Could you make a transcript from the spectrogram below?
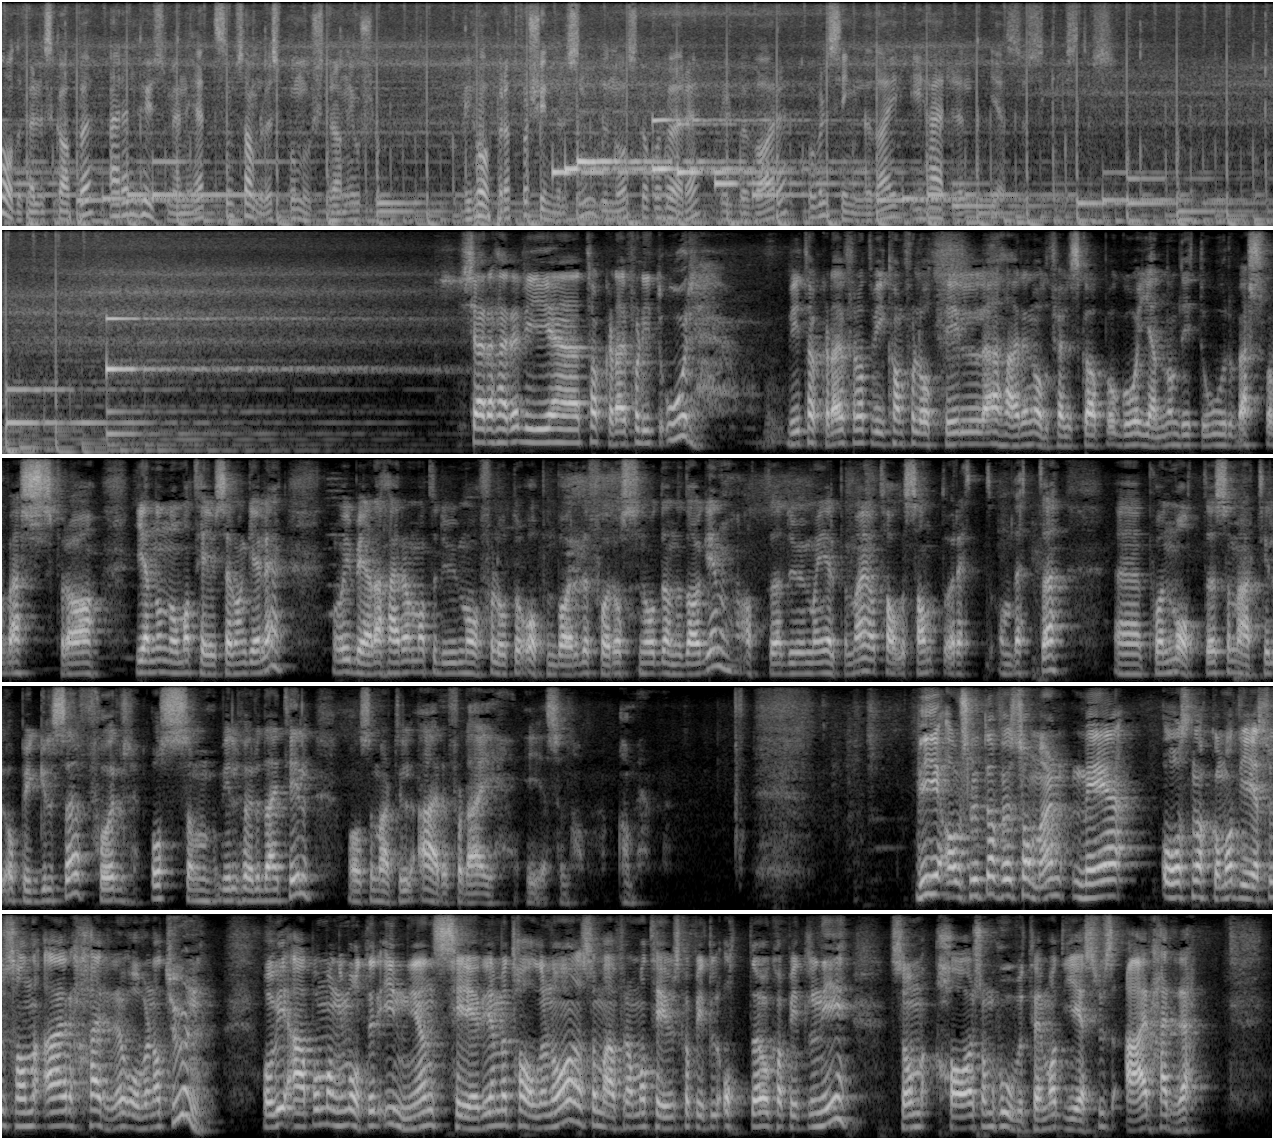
Nådefellesskapet er en husmenighet som samles på Nordstrand i Oslo. Vi håper at forsyndelsen du nå skal få høre, vil bevare og velsigne deg i Herren Jesus Kristus. Kjære Herre, vi eh, takker deg for ditt ord. Vi takker deg for at vi kan få lov til eh, her i Nådefellesskapet å gå gjennom ditt ord vers for vers fra, gjennom nå Matteusevangeliet. Og vi ber deg, Herre, om at du må få lov til å åpenbare det for oss nå denne dagen. At eh, du må hjelpe meg å tale sant og rett om dette eh, på en måte som er til oppbyggelse for oss som vil høre deg til, og som er til ære for deg i Jesu navn. Amen. Vi avslutta før sommeren med å snakke om at Jesus han er herre over naturen. Og vi er på mange måter inne i en serie med taler nå som er fra Matteus kapittel 8 og kapittel 9, som har som hovedtema at Jesus er herre.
